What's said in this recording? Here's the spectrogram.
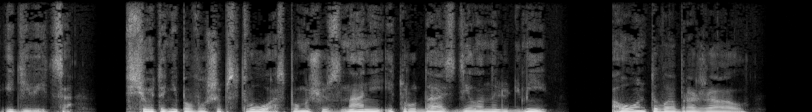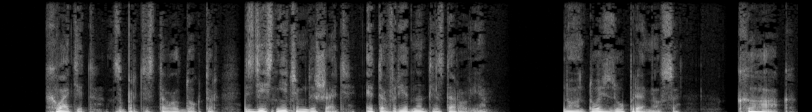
и дивится. Все это не по волшебству, а с помощью знаний и труда сделано людьми. А он-то воображал. «Хватит», — запротестовал доктор. «Здесь нечем дышать. Это вредно для здоровья». Но Антось заупрямился. «Как?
